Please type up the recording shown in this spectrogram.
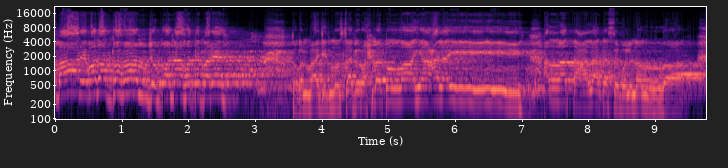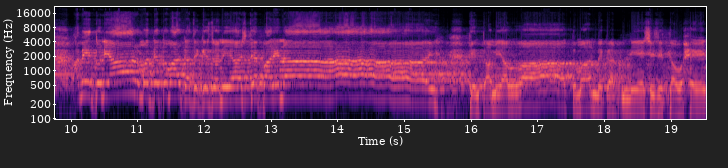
আমার এবাদত গ্রহণ যোগ্য না হতে পারে। তখন মাজিদ মুস্তাফি রহমাতুল্লাহ আলাই আল্লাহ তাআলা কাছে বলেন, আল্লাহ, আমি দুনিয়ার মধ্যে তোমার কাছে কিছু নিয়ে আসতে পারি না কিন্তু আমি আল্লাহ তোমার নিকট নিয়ে এসেছি তাওহীদ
